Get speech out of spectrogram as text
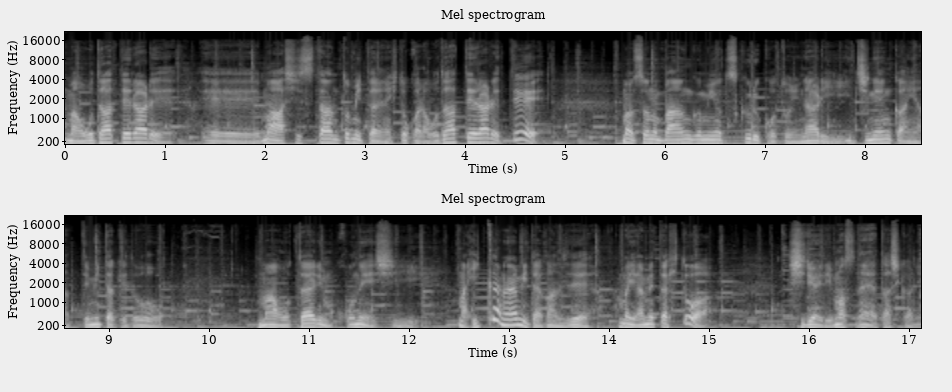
まあおだてられ、えーまあアシスタントみたいな人からおだてられてまあその番組を作ることになり1年間やってみたけどまあお便りも来ねえしまあいいかなみたいな感じで、まあ、辞めた人は知り合いでいますね確かに。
